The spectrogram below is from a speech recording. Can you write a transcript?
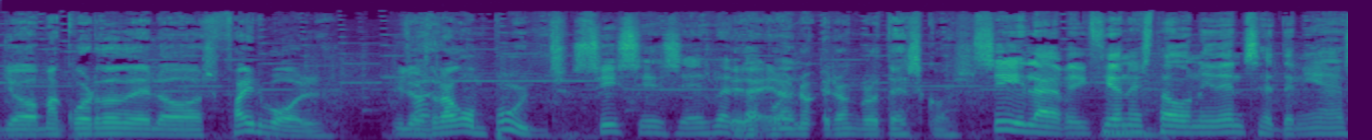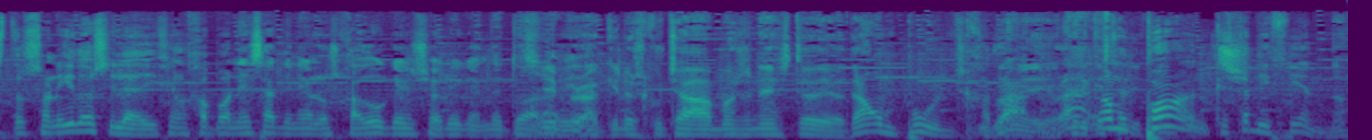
Yo me acuerdo de los Fireball y los Dragon Punch. Sí, sí, sí, es verdad. Era- eran, eran grotescos. Sí, la edición estadounidense tenía estos sonidos y la edición japonesa tenía los Hadouken Shoryuken de toda Sí, la pero vida. aquí lo escuchábamos en esto de Dragon Punch. Dragon ¿qué está- Punch. ¿Qué está diciendo?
